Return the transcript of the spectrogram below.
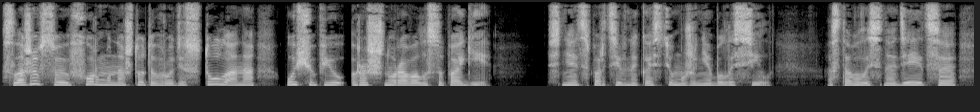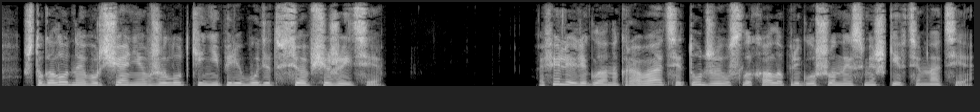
Сложив свою форму на что-то вроде стула, она ощупью расшнуровала сапоги. Снять спортивный костюм уже не было сил. Оставалось надеяться, что голодное бурчание в желудке не перебудет все общежитие. Офелия легла на кровать и тут же услыхала приглушенные смешки в темноте.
